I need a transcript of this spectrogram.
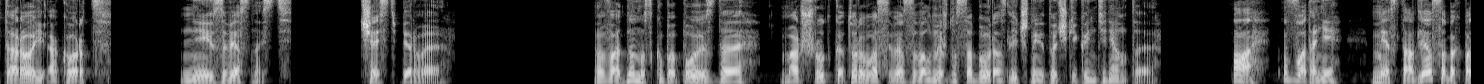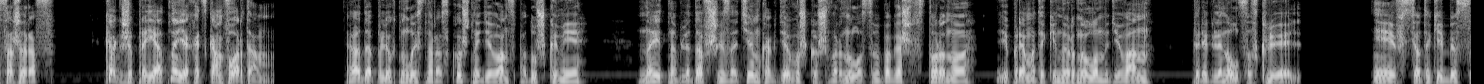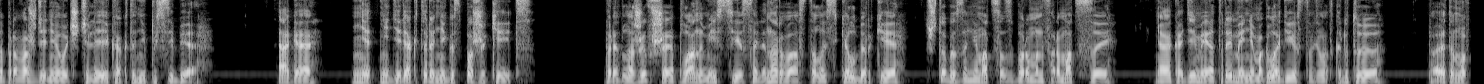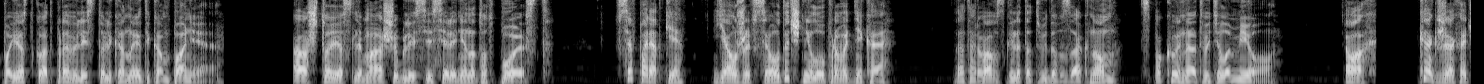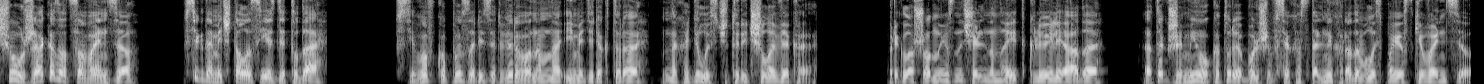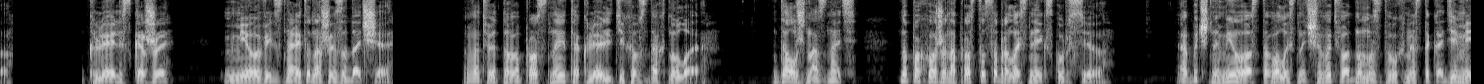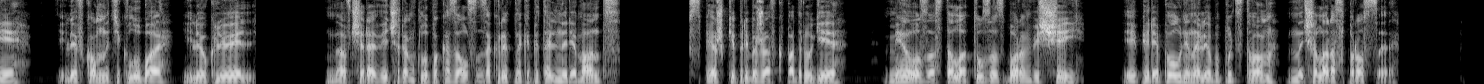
Второй аккорд. Неизвестность. Часть первая. В одном из купопоезда, маршрут которого связывал между собой различные точки континента. «О, вот они! Места для особых пассажиров! Как же приятно ехать с комфортом!» Ада плюхнулась на роскошный диван с подушками. Нейт, наблюдавший за тем, как девушка швырнула свой багаж в сторону и прямо-таки нырнула на диван, переглянулся с Клюэль. И все таки без сопровождения учителей как-то не по себе. Ага, нет ни директора, ни госпожи Кейт. Предложившая план миссии Солинарва осталась в Келберке, чтобы заниматься сбором информации, а Академия Треми не могла действовать в открытую, поэтому в поездку отправились только Нейт и компания. «А что, если мы ошиблись и сели не на тот поезд?» Все в порядке. Я уже все уточнила у проводника». Оторвав взгляд от видов за окном, спокойно ответила Мио. «Ох, как же я хочу уже оказаться в Энзио. Всегда мечтала съездить туда. Всего в купе, зарезервированном на имя директора, находилось четыре человека. Приглашенные изначально Нейт, Клюэль и Ада, а также Мио, которая больше всех остальных радовалась поездке в Энзио. «Клюэль, скажи, Мио ведь знает о нашей задаче?» В ответ на вопрос Нейта Клюэль тихо вздохнула. «Должна знать, но, похоже, она просто собралась на экскурсию. Обычно Мио оставалась ночевать в одном из двух мест Академии, или в комнате клуба, или у Клюэль. Но вчера вечером клуб оказался закрыт на капитальный ремонт. В спешке прибежав к подруге, Мио застала ту за сбором вещей и, переполненная любопытством, начала расспросы.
